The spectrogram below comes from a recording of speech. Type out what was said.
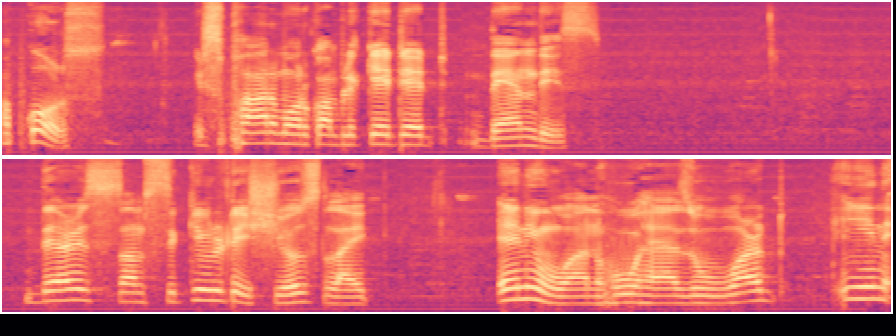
Of course, it's far more complicated than this. There is some security issues like anyone who has worked in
